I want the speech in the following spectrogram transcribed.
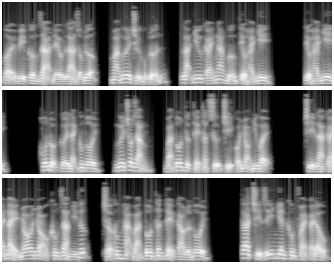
bởi vì cường giả đều là rộng lượng, mà ngươi trừ bụng lớn, lại như cái ngang bướng tiểu hải nhi. Tiểu hải nhi. Hỗn độn cười lạnh không thôi, ngươi cho rằng bản tôn thực thể thật sự chỉ có nhỏ như vậy. Chỉ là cái này nho nhỏ không gian ý thức chở không hạ bản tôn thân thể cao lớn thôi. Ta chỉ dĩ nhiên không phải cái đầu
